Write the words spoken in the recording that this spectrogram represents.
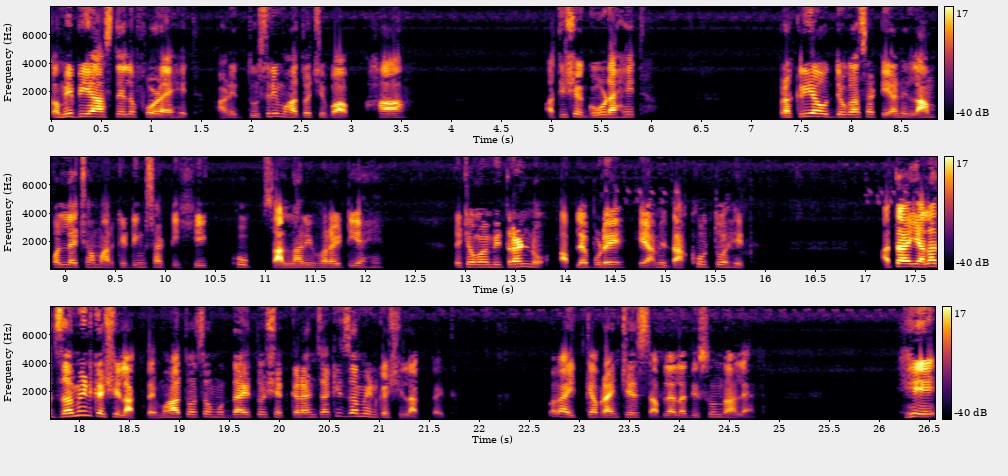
कमी बिया असलेलं फळ आहेत आणि दुसरी महत्वाची बाब हा अतिशय गोड आहेत. प्रक्रिया उद्योगासाठी आणि लांब पल्ल्याच्या मार्केटिंगसाठी ही खूप चालणारी व्हरायटी आहे. त्याच्यामुळे मित्रांनो आपल्या पुढे हे आम्ही दाखवतो आहेत. आता याला जमीन कशी लागते? महत्त्वाचा मुद्दा येतो शेतकऱ्यांचा की जमीन कशी लागतायत बघा इतक्या ब्रांचेस आपल्याला दिसून राहिल्यात. हे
